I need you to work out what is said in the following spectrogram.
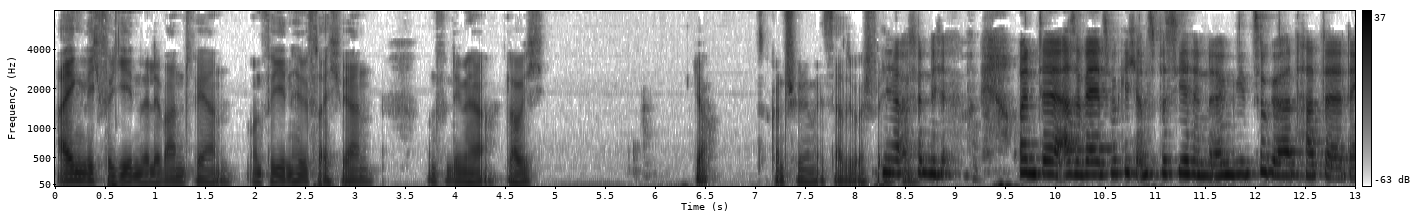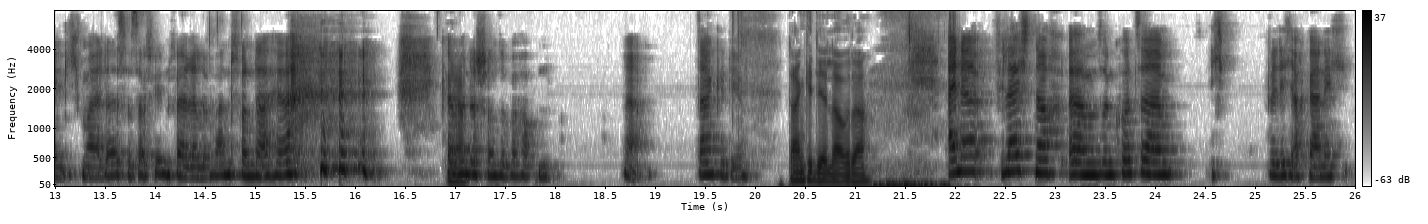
eigentlich für jeden relevant wären und für jeden hilfreich wären. Und von dem her, glaube ich, so ganz schön, wenn wir jetzt darüber sprechen. Ja, finde ich auch. Und äh, also wer jetzt wirklich uns bis hierhin irgendwie zugehört hat, äh, denke ich mal, da ist es auf jeden Fall relevant. Von daher können ja. wir das schon so behaupten. Ja, danke dir. Danke dir, Laura. Eine, vielleicht noch ähm, so ein kurzer, ich will dich auch gar nicht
